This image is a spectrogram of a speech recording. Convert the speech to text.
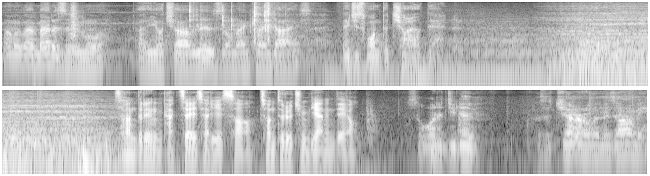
None of that matters anymore. Either your child lives or mankind dies. They just want the child dead. 사람들은 각자의 자리에서 전투를 준비하는데요. So what did you do? As a general in his army.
